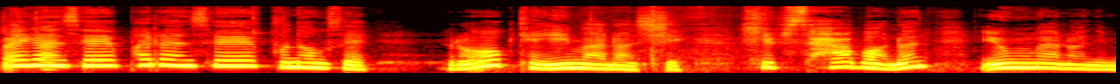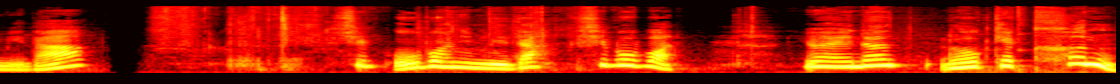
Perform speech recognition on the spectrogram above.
빨간색, 파란색, 분홍색 이렇게 2만원씩 14번은 6만원입니다. 15번입니다. 15번 이 아이는 이렇게 큰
